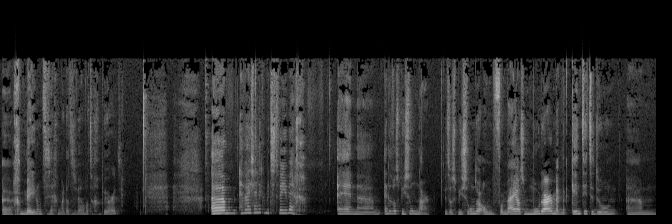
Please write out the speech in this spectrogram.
uh, gemeen om te zeggen, maar dat is wel wat er gebeurt. Um, en wij zijn lekker met z'n tweeën weg. En, um, en het was bijzonder. Het was bijzonder om voor mij als moeder met mijn kind dit te doen. Um,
